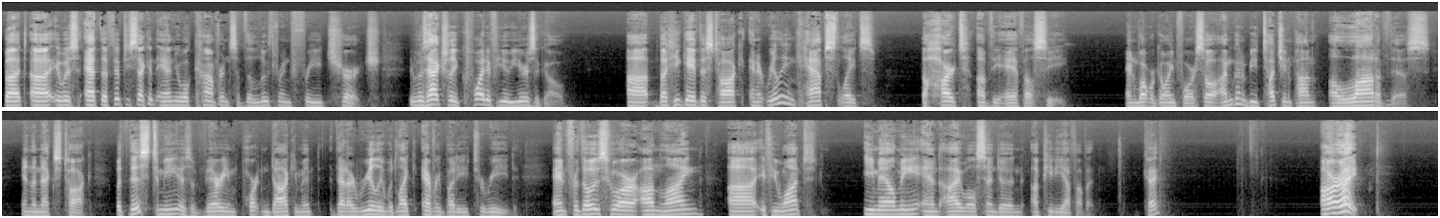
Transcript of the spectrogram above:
But uh, it was at the 52nd annual conference of the Lutheran Free Church. It was actually quite a few years ago. Uh, but he gave this talk, and it really encapsulates the heart of the AFLC and what we're going for. So I'm going to be touching upon a lot of this in the next talk. But this, to me, is a very important document that I really would like everybody to read. And for those who are online, uh, if you want, email me and I will send you a PDF of it. Okay? All right.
